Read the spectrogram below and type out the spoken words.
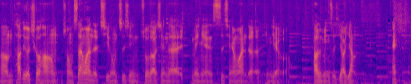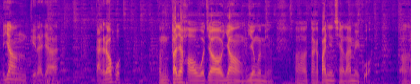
嗯，他这个车行从三万的启动资金做到现在每年四千万的营业额，他的名字叫样。哎，样给大家打个招呼。嗯，大家好，我叫 Young，，英文名。啊，大概八年前来美国，啊，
